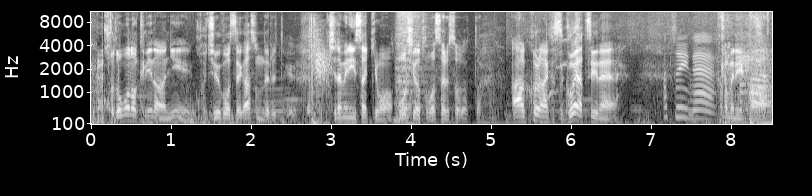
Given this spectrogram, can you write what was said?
子供の国なのに、こう中高生が遊んでるっていう。ちなみにさっきも帽子が飛ばされそうだった。あー、これなんかすごい暑いね。暑いねカメリハ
